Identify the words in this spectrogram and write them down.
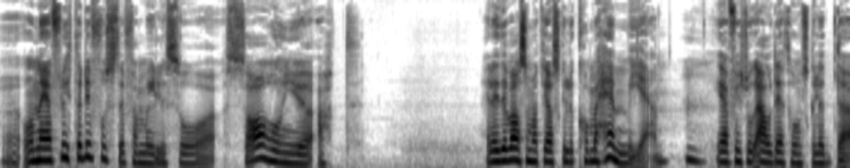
Eh, och när jag flyttade i fosterfamilj så sa hon ju att, eller det var som att jag skulle komma hem igen. Mm. Jag förstod aldrig att hon skulle dö.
